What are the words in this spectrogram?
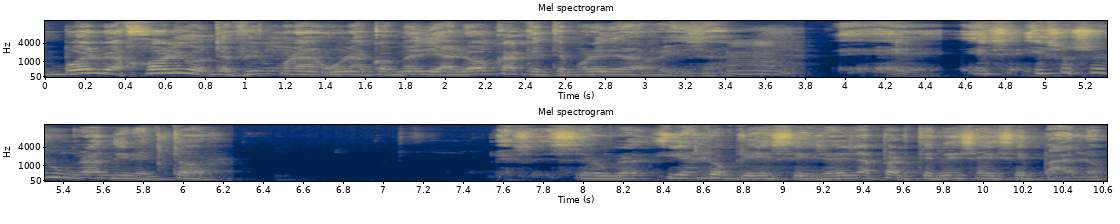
Vuelve a Hollywood, te firma una, una comedia loca que te morís de la risa. Eh, es- eso es ser un gran director. Es y es lo que es ella. Ella pertenece a ese palo.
